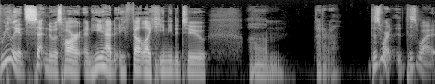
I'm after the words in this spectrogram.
really had set into his heart, and he had he felt like he needed to, um, I don't know. This is where this is why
